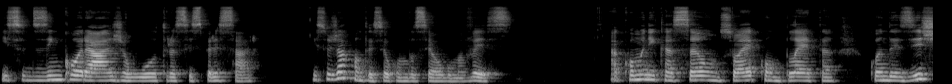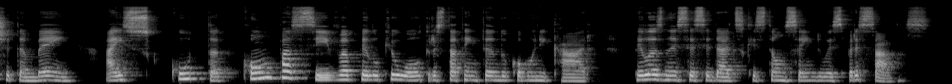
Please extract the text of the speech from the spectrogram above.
isso desencoraja o outro a se expressar. Isso já aconteceu com você alguma vez? A comunicação só é completa quando existe também a escuta compassiva pelo que o outro está tentando comunicar, pelas necessidades que estão sendo expressadas.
